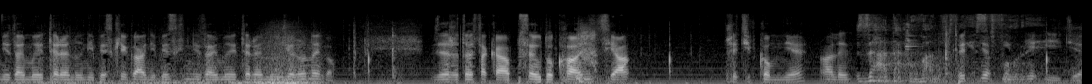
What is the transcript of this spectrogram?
nie zajmuje terenu niebieskiego, a niebieski nie zajmuje terenu zielonego. Widzę, że to jest taka pseudo-koalicja przeciwko mnie, ale Zbytnio im nie idzie.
